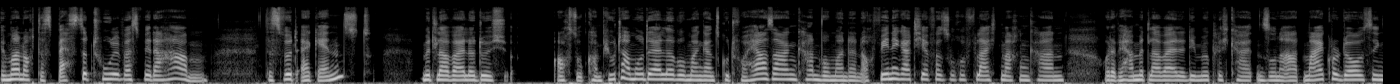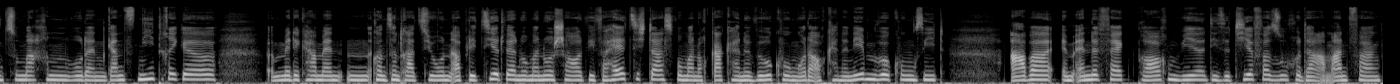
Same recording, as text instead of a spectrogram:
immer noch das beste Tool, was wir da haben. Das wird ergänzt mittlerweile durch auch so Computermodelle, wo man ganz gut vorhersagen kann, wo man dann auch weniger Tierversuche vielleicht machen kann. Oder wir haben mittlerweile die Möglichkeiten, so eine Art Microdosing zu machen, wo dann ganz niedrige äh, Medikamentenkonzentrationen appliziert werden, wo man nur schaut, wie verhält sich das, wo man noch gar keine Wirkung oder auch keine Nebenwirkungen sieht. Aber im Endeffekt brauchen wir diese Tierversuche da am Anfang,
